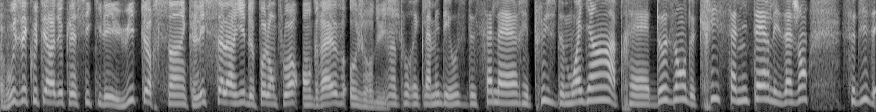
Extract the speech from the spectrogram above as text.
Vous écoutez Radio Classique, il est 8h05. Les salariés de Pôle emploi en grève aujourd'hui. Pour réclamer des hausses de salaire et plus de moyens, après deux ans de crise sanitaire, les agents se disent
